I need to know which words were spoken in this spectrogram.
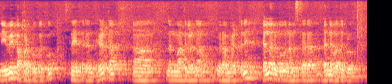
ನೀವೇ ಕಾಪಾಡ್ಕೋಬೇಕು ಸ್ನೇಹಿತರೆ ಅಂತ ಹೇಳ್ತಾ ನನ್ನ ಮಾತುಗಳನ್ನ ವಿರಾಮ ಹೇಳ್ತೇನೆ. ಎಲ್ಲರಿಗೂ ನಮಸ್ಕಾರ. ಧನ್ಯವಾದಗಳು.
